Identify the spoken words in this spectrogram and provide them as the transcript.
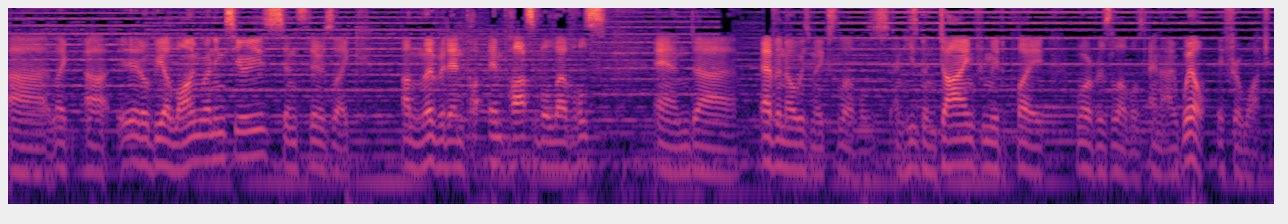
uh, like uh, it'll be a long running series since there's like unlimited imp- impossible levels. And uh, Evan always makes levels and he's been dying for me to play more of his levels and I will if you're watching.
